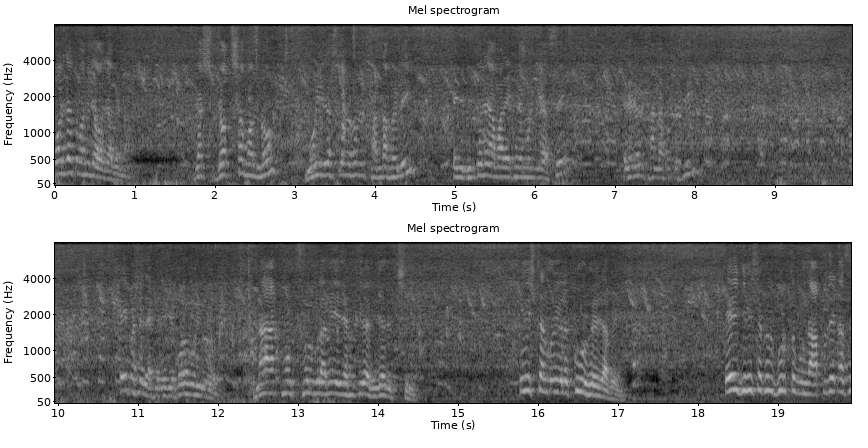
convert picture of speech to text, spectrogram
পর্যাপ্ত পানি দেওয়া যাবে না। জাস্ট যত সামান্য মুরগি কোনো রকম ঠান্ডা হলেই এই যে ভিতরে আমার এখানে মুরগি আছে আমি ঠান্ডা করতেছি। এই পাশে দেখেন, এই যে বড় মুরগিগুলো নাক, মুখ ফুলগুলো আমি এই দেখেন কীভাবে ভিজা দিচ্ছি। ইনস্ট্যান্ট মুরগিগুলো কুল হয়ে যাবে। এই জিনিসটা খুব গুরুত্বপূর্ণ। আপনাদের কাছে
